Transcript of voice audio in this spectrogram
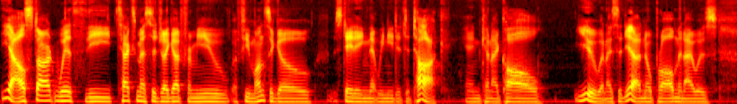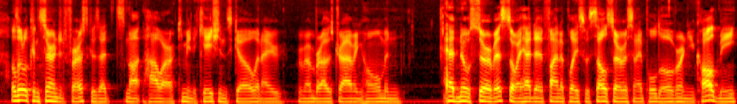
Yeah, I'll start with the text message I got from you a few months ago stating that we needed to talk. And can I call you? And I said, yeah, no problem. And I was a little concerned at first because that's not how our communications go. And I remember I was driving home and had no service. So I had to find a place with cell service. And I pulled over and you called me.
